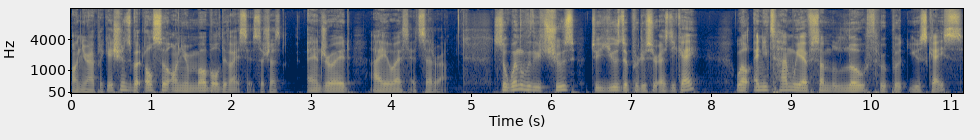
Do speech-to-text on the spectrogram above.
on your applications, but also on your mobile devices, such as Android, iOS, etc. So when would we choose to use the producer SDK? Well, anytime we have some low throughput use case,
